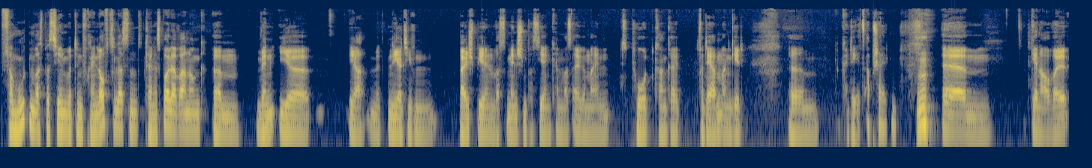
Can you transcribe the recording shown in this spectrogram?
vermuten, was passieren wird, den freien Lauf zu lassen. Kleine Spoilerwarnung. Ähm, wenn ihr ja, mit negativen Beispielen, was Menschen passieren kann, was allgemein Tod, Krankheit, Verderben angeht. Ähm, könnt ihr jetzt abschalten. Hm. Ähm, genau, weil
